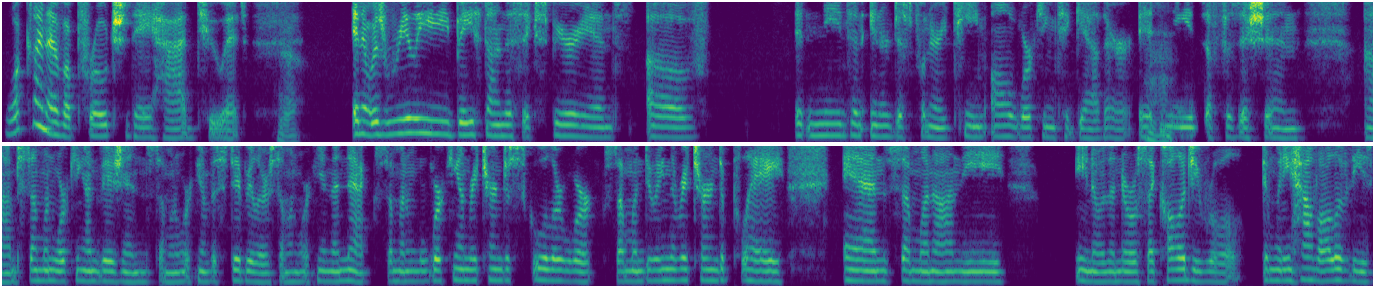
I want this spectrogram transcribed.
what kind of approach they had to it. Yeah and it was really based on this experience of it needs an interdisciplinary team all working together. It mm-hmm. needs a physician, um, someone working on vision, someone working on vestibular, someone working in the neck, someone working on return to school or work, someone doing the return to play, and someone on the, you know, the neuropsychology role. And when you have all of these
